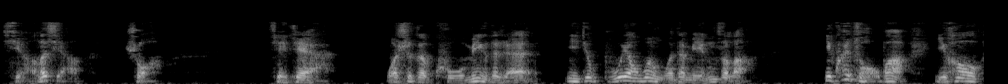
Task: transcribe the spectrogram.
想了想，说。姐姐，我是个苦命的人，你就不要问我的名字了。你快走吧，以后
